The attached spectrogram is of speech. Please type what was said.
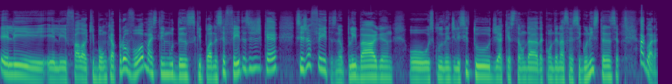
ele, ele fala que bom que aprovou, mas tem mudanças que podem ser feitas e a gente quer que sejam feitas, né? O plea bargain, o excludente de licitude, a questão da, da condenação em segunda instância. Agora,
